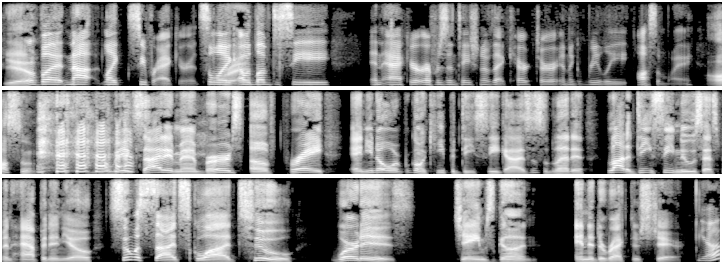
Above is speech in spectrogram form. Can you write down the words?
Yeah. but not like super accurate. So like Right. I would love to see an accurate representation of that character in a really awesome way. Awesome. We'll be excited, man. Birds of Prey. And you know what? We're going to keep it DC, guys. This is a lot of, lot of DC news that's been happening, yo. Suicide Squad 2. Word is James Gunn in the director's chair. Yep.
